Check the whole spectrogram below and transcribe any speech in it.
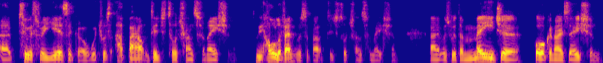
uh, two or three years ago, which was about digital transformation. The whole event was about digital transformation, and it was with a major organization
